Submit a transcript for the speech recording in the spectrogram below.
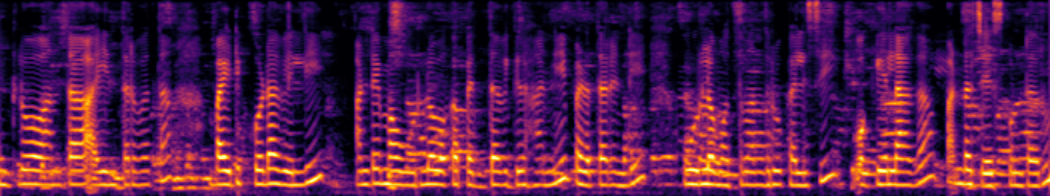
ఇంట్లో అంతా అయిన తర్వాత బయటికి కూడా వెళ్ళి అంటే మా ఊర్లో ఒక పెద్ద విగ్రహాన్ని పెడతారండి. ఊర్లో మొత్తం అందరూ కలిసి ఒకేలాగా పండగ చేసుకుంటారు.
